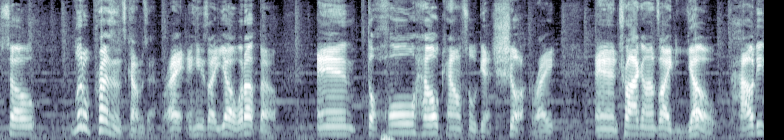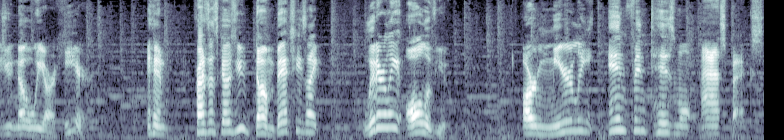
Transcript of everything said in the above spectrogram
So, little Presence comes in, right? And he's like, yo, what up, though? And the whole Hell Council gets shook, right? And Trigon's like, yo, how did you know we are here? And Presence goes, you dumb bitch. He's like, literally all of you are merely infinitesimal aspects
